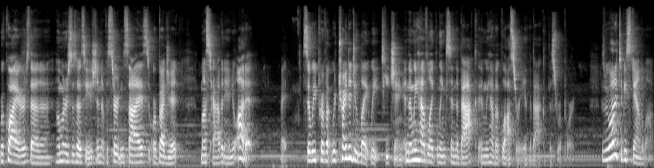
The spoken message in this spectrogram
requires that a homeowners association of a certain size or budget must have an annual audit. Right? So we provide we're trying to do lightweight teaching, and then we have like links in the back, and we have a glossary in the back of this report because we want it to be standalone,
